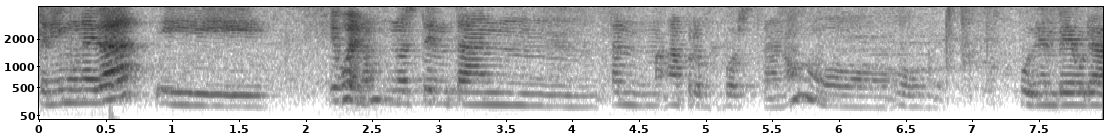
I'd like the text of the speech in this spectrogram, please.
tenim una edat i, i bueno, no estem tan, tan a prop vostra, no? o, o podem veure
